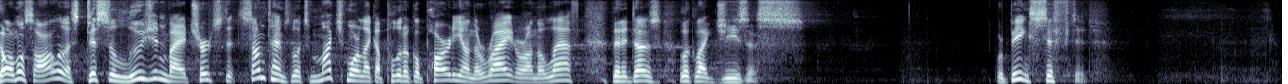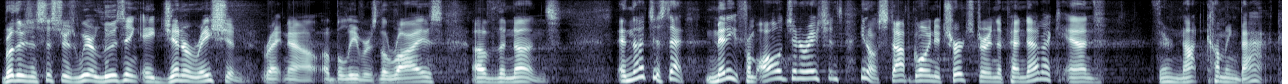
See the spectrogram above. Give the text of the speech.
Almost all of us disillusioned by a church that sometimes looks much more like a political party on the right or on the left than it does look like Jesus. We're being sifted. Brothers and sisters, we are losing a generation right now of believers, the rise of the nones. And not just that, many from all generations, you know, stopped going to church during the pandemic and they're not coming back.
